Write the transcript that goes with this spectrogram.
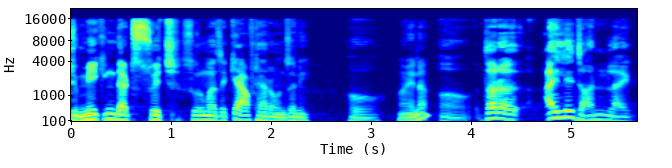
त्यो मेकिङ द्याट स्विच सुरुमा चाहिँ क्या अप्ठ्यारो हुन्छ नि हो होइन तर अहिले झन् like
